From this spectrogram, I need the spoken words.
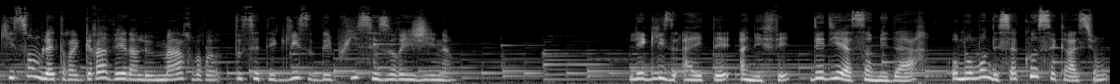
qui semble être gravée dans le marbre de cette église depuis ses origines. L'église a été, en effet, dédiée à Saint Médard au moment de sa consécration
